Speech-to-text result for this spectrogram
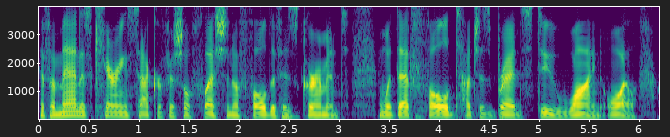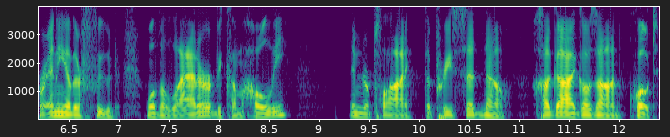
If a man is carrying sacrificial flesh in a fold of his garment, and with that fold touches bread, stew, wine, oil, or any other food, will the latter become holy? In reply, the priest said no. Haggai goes on, quote,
